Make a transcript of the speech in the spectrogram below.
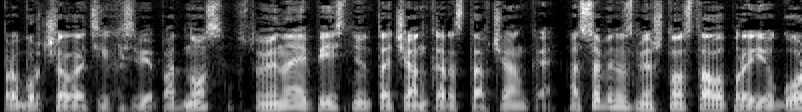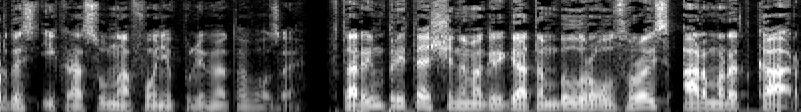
пробурчал я тихо себе под нос, вспоминая песню «Тачанка-ростовчанка». Особенно смешно стало про ее гордость и красу на фоне пулеметовоза. Вторым притащенным агрегатом был Rolls-Royce Armored Car,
